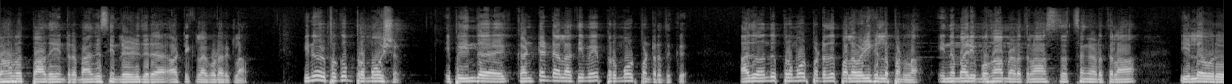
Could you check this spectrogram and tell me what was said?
பகவத் பாதைன்ற மேகசினில் எழுதுகிற ஆர்டிக்கலாக கூட இருக்கலாம். இன்னொரு பக்கம் ப்ரமோஷன் இப்போ இந்த கண்டென்ட் எல்லாத்தையுமே ப்ரமோட் பண்ணுறதுக்கு அது வந்து ப்ரமோட் பண்ணுறது பல வழிகளில் பண்ணலாம். இந்த மாதிரி முகாம் நடத்தலாம் சத்சங்க நடத்தலாம் இல்லை ஒரு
